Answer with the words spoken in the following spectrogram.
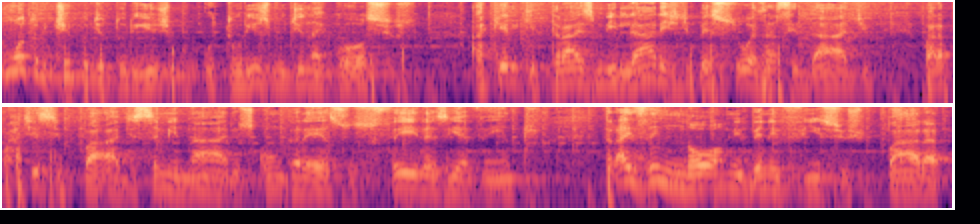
Um outro tipo de turismo, o turismo de negócios, aquele que traz milhares de pessoas à cidade para participar de seminários, congressos, feiras e eventos, traz enormes benefícios para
